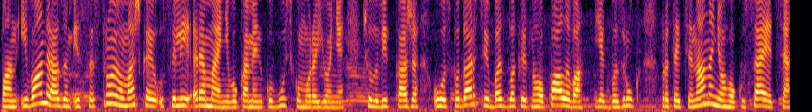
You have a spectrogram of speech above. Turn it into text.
Пан Іван разом із сестрою мешкає у селі Ременів у Кам'янку-Бузькому районі. Чоловік каже, у господарстві без блакитного палива, як без рук. Проте ціна на нього кусається.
